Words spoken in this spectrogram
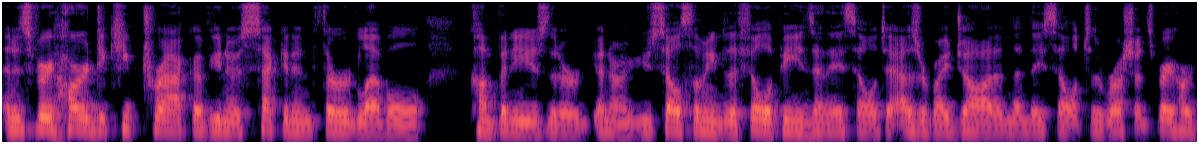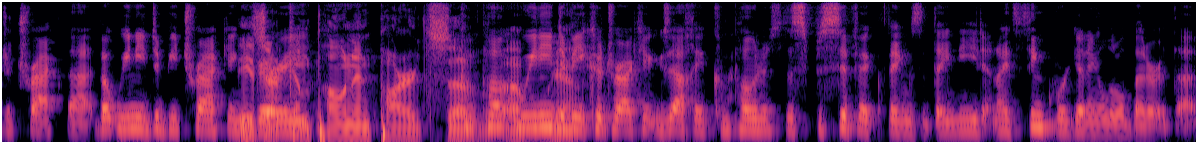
And it's very hard to keep track of, you know, second and third level companies that are, you know, you sell something to the Philippines and they sell it to Azerbaijan and then they sell it to Russia. It's very hard to track that, but we need to be tracking. These very, are component parts of. Compo- of we need yeah. to be tracking exactly components, the specific things that they need, and I think we're getting a little better at that.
